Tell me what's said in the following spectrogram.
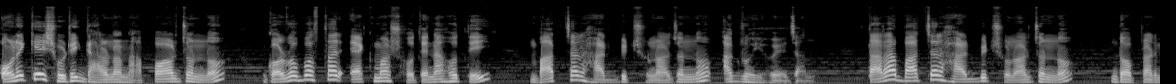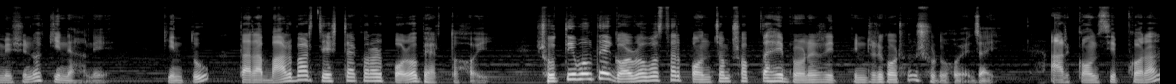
অনেকে সঠিক ধারণা না পাওয়ার জন্য গর্ভাবস্থার এক মাস হতে না হতেই বাচ্চার হার্টবিট শোনার জন্য আগ্রহী হয়ে যান। তারা বাচ্চার হার্টবিট শোনার জন্য ডপলার মেশিনও কিনে আনে। কিন্তু তারা বারবার চেষ্টা করার পরও ব্যর্থ হয়। সত্যি বলতে গর্ভাবস্থার পঞ্চম সপ্তাহে ব্রণের হৃৎপিণ্ডের গঠন শুরু হয়ে যায়। আর কনসিভ করার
